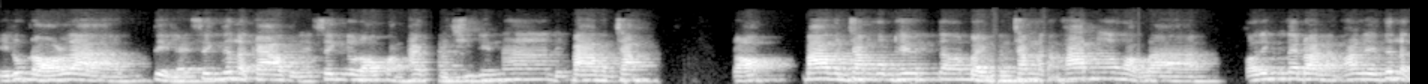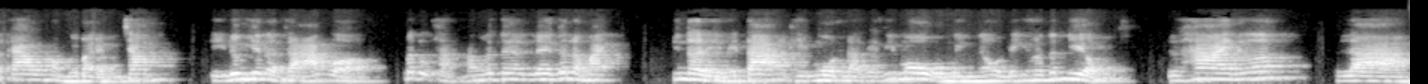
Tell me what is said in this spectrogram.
thì lúc đó là tỷ lệ sinh rất là cao tỷ lệ sinh đâu đó khoảng 2,9 đến đến 3 phần trăm. Đó 3 phần trăm cộng thêm ờ, 7 phần trăm lạm phát nữa hoặc là có những giai đoạn lạm phát lên rất là cao khoảng 17 phần trăm. Thì đương nhiên là giá của bất động sản tăng lên, lên rất là mạnh nhưng thời điểm hiện tại thì một là cái vĩ mô của mình nó ổn định hơn rất nhiều. Thứ hai nữa là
